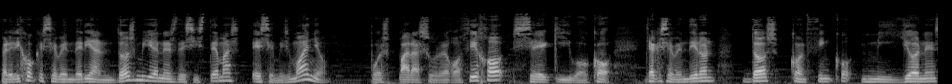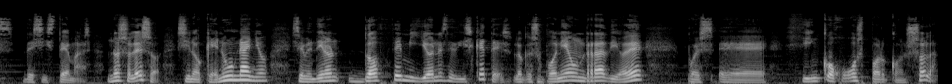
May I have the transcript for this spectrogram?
predijo que se venderían 2 millones de sistemas ese mismo año, pues para su regocijo se equivocó, ya que se vendieron 2,5 millones de sistemas. No solo eso, sino que en un año se vendieron 12 millones de disquetes, lo que suponía un radio de pues 5 eh, juegos por consola,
